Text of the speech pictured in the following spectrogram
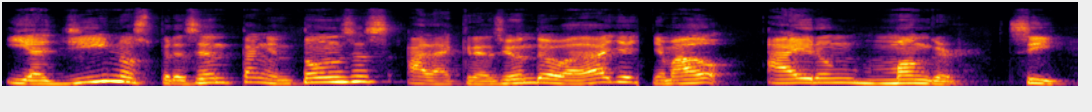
y allí nos presentan entonces a la creación de Obadiah llamado Iron Monger. Sí,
